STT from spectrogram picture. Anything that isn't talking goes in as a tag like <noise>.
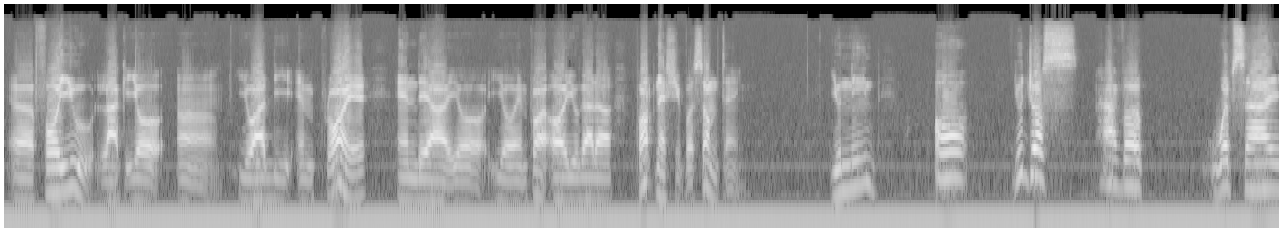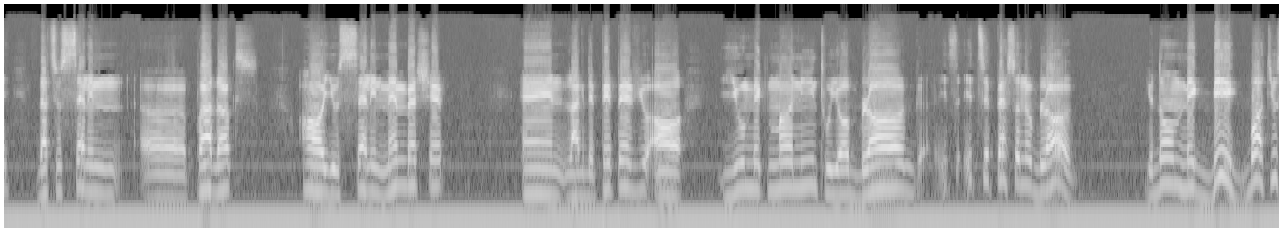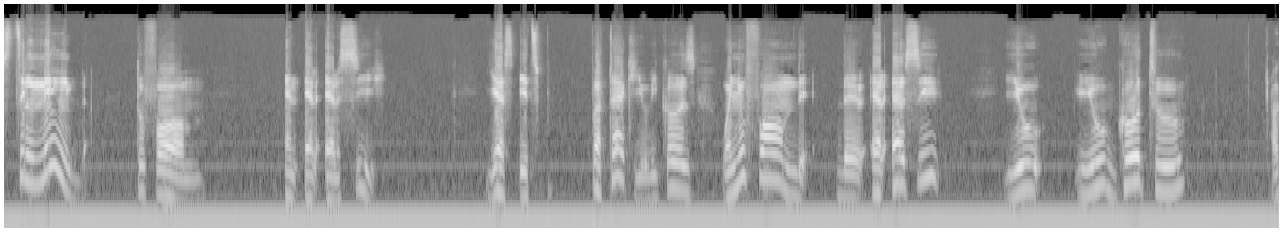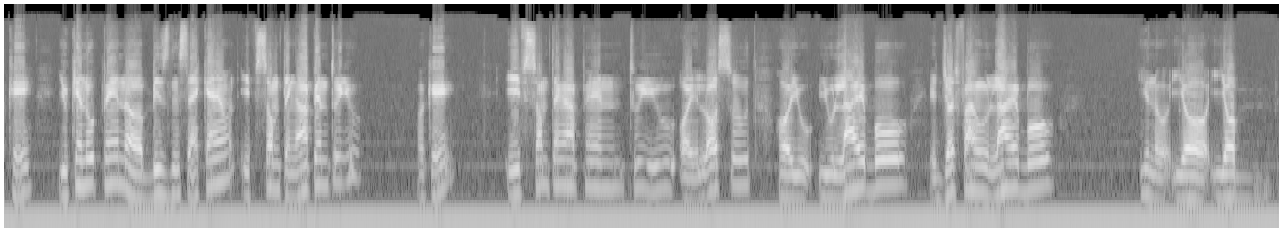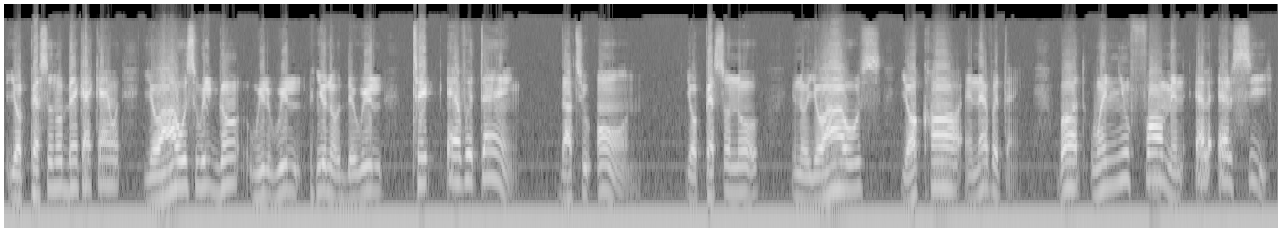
uh, for you like your uh, you are the employer and they are your your employer or you got a partnership or something you need or you just have a website that you're selling uh, products or you selling membership and like the pay-per-view or you make money to your blog. It's it's a personal blog. You don't make big but you still need to form an LLC yes it's protect you because when you form the the LLC you you go to okay you can open a business account if something happened to you okay if something happened to you or a lawsuit or you you liable a judge found you liable you know your your your personal bank account your house will go will will you know they will take everything that you own your personal you know your house your car and everything. But when you form an LLC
